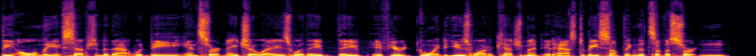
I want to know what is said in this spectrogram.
the only exception to that would be in certain HOAs where they, they if you're going to use water catchment, it has to be something that's of a certain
